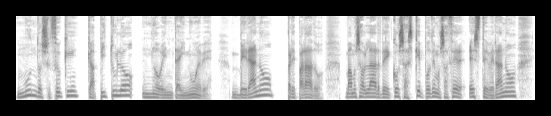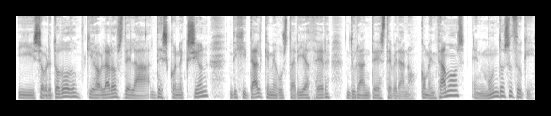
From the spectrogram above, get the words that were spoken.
Mundo Suzuki, capítulo 99. Verano preparado. Vamos a hablar de cosas que podemos hacer este verano y sobre todo quiero hablaros de la desconexión digital que me gustaría hacer durante este verano. Comenzamos en Mundo Suzuki.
